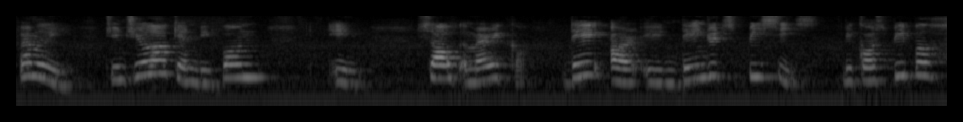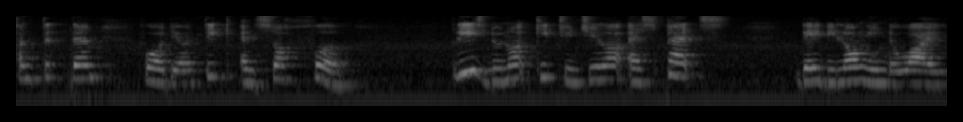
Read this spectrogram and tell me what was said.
family. Chinchilla can be found in South America. They are endangered species because people hunted them for their thick and soft fur. Please do not keep chinchilla as pets. They belong in the wild.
